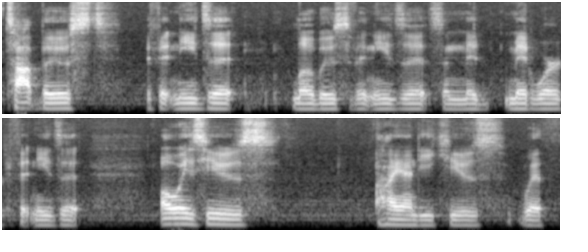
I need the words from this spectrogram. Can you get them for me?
top boost if it needs it, low boost if it needs it, some mid mid work if it needs it. Always use high end EQs with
